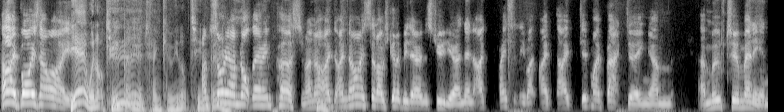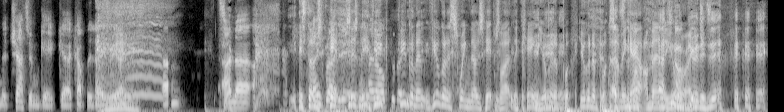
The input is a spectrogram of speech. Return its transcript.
Hi, boys. How are you? Yeah, we're not too bad, thank you. We're not too I'm bad. sorry I'm not there in person. I know Hmm. I, I know I said I was going to be there in the studio, and then I basically I, I, I did my back doing um, a move too many in the Chatham gig uh, a couple of days ago. Um, and uh, It's those thankfully hips, isn't it? If, you, if you're gonna if you're gonna swing those hips like the king, you're gonna put you're gonna put That's something not- out, a man of that's your not age. good, is it?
